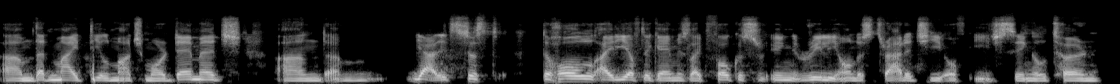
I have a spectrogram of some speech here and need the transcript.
um, that might deal much more damage and um, yeah it's just the whole idea of the game is like focusing really on the strategy of each single turn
